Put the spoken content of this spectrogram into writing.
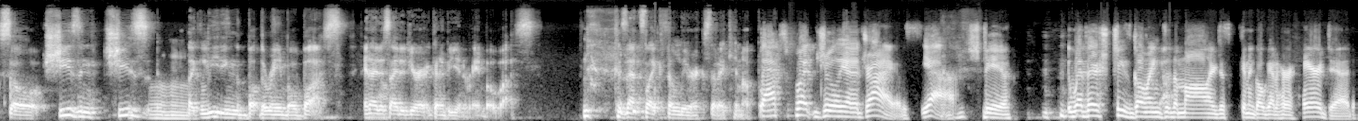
so she's in she's mm-hmm. like leading the the rainbow bus. And I decided you're going to be in a rainbow bus because that's like the lyrics that I came up with. That's what Julia drives. Yeah. She whether she's going to the mall or just gonna go get her hair did,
